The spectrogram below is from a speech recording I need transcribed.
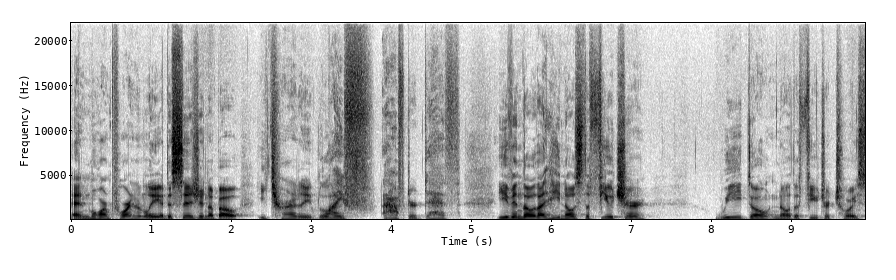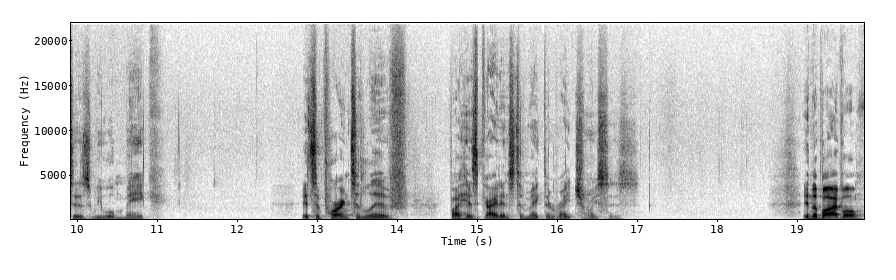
and more importantly, a decision about eternity, life after death. Even though that he knows the future, we don't know the future choices we will make. It's important to live by his guidance to make the right choices. In the Bible,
